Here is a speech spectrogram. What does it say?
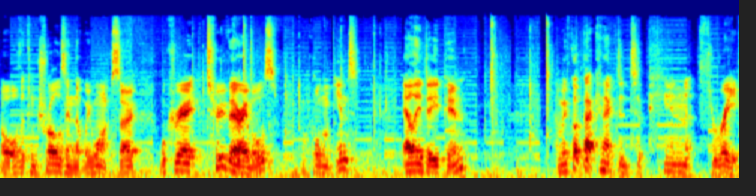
or the controls in that we want. So we'll create two variables. We'll call them int LED pin. And we've got that connected to pin three.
